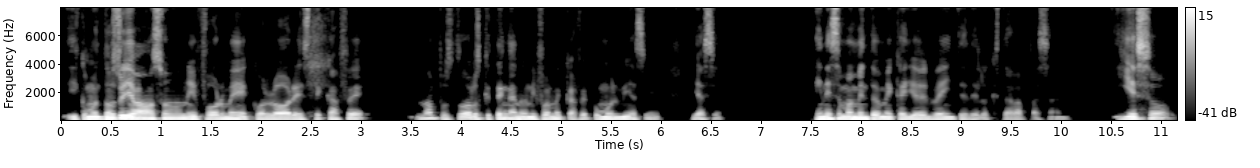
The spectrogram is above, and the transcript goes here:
Y como nosotros llevamos un uniforme color este, café, no, pues todos los que tengan uniforme café como el mío, así y así. En ese momento me cayó el 20 de lo que estaba pasando. Y eso,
